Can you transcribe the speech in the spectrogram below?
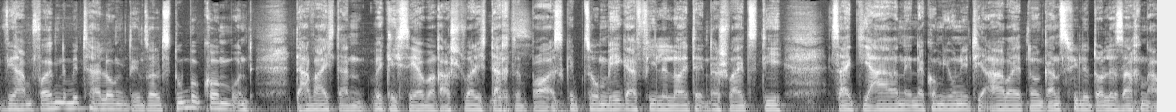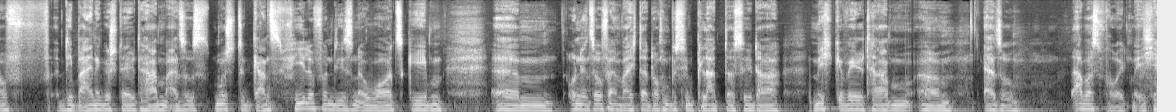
wir haben folgende Mitteilung, den sollst du bekommen. Und da war ich dann wirklich sehr überrascht, weil ich dachte, yes. boah, es gibt so mega viele Leute in der Schweiz, die seit Jahren in der Community arbeiten und ganz viele tolle Sachen auf die Beine gestellt haben. Also es müsste ganz viele von diesen Awards geben. Ähm, und insofern war ich da doch ein bisschen platt, dass sie da mich gewählt haben. Ähm, also aber es freut mich.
